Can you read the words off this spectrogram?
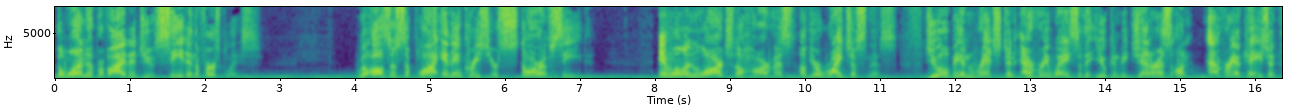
The one who provided you seed in the first place will also supply and increase your store of seed and will enlarge the harvest of your righteousness. You will be enriched in every way so that you can be generous on every occasion.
